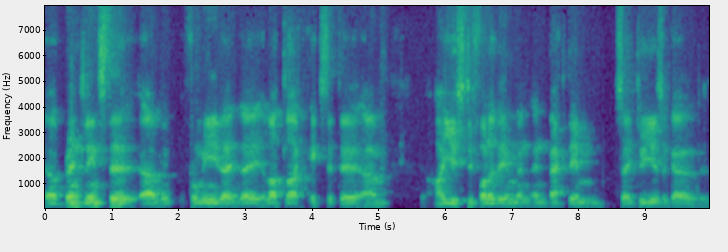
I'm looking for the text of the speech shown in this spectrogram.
Uh, Brent Leinster, um, for me, they they a lot like Exeter. Um, I used to follow them and, and back them, say, two years ago,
